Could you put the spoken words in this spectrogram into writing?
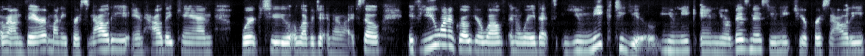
around their money personality and how they can work to leverage it in their life. So, if you want to grow your wealth in a way that's unique to you, unique in your business, unique to your personality,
